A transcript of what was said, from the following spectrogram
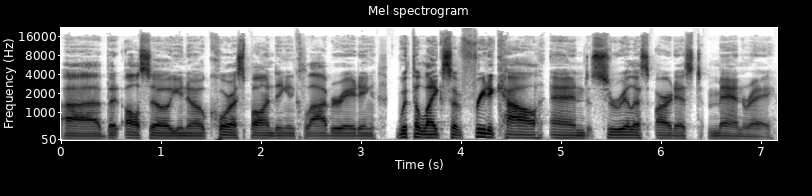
uh, but also, you know, corresponding and collaborating with the likes of Frida Kahlo and surrealist artist Man Ray.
